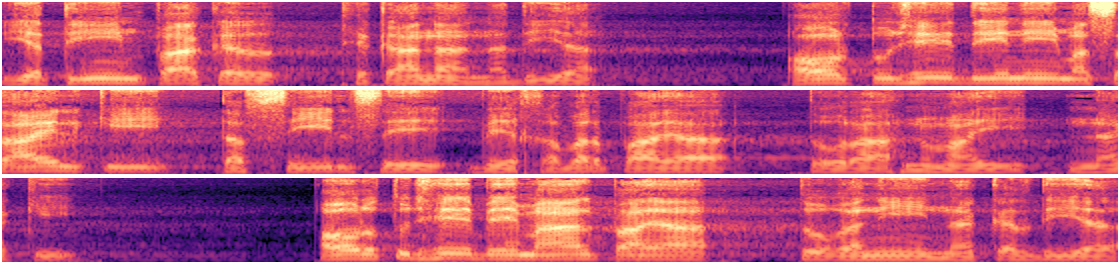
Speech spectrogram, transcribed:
یتیم پا کر ٹھکانہ نہ دیا؟ اور تجھے دینی مسائل کی تفصیل سے بے خبر پایا تو رہنمائی نہ کی۔ اور تجھے بے مال پایا تو غنی نہ کر دیا،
